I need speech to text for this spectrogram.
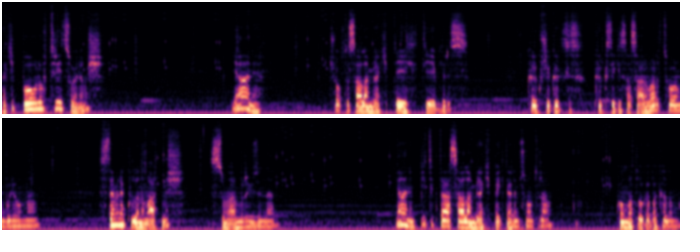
Rakip Bowl of Treats oynamış. Yani çok da sağlam bir rakip değil diyebiliriz. 43'e 48, 48 hasarı vardı Thorn Bloom'la. Stamina kullanımı artmış. Stone Armor yüzünden. Yani bir tık daha sağlam bir rakip beklerdim son tura. Combat log'a bakalım.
